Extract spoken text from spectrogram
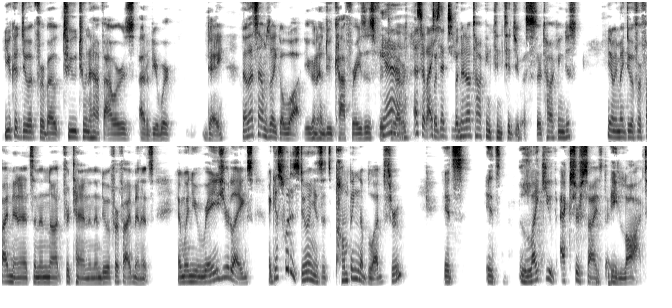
you could do it for about two, two and a half hours out of your work day. Now that sounds like a lot. You're going to do calf raises for two hours. Yeah, that's what I But, said to you. but they're not talking contiguous. They're talking just, you know, you might do it for five minutes and then not for 10 and then do it for five minutes. And when you raise your legs, I guess what it's doing is it's pumping the blood through. It's, it's like you've exercised a lot.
